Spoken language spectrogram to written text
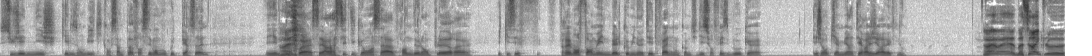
sujet de niche qui est le zombie, qui ne concerne pas forcément beaucoup de personnes. Et voilà, c'est un site qui commence à prendre de l'ampleur euh, et qui s'est vraiment formé une belle communauté de fans. Donc, comme tu dis sur Facebook, euh, des gens qui aiment bien interagir avec nous. Ouais, ouais, bah c'est vrai que le,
